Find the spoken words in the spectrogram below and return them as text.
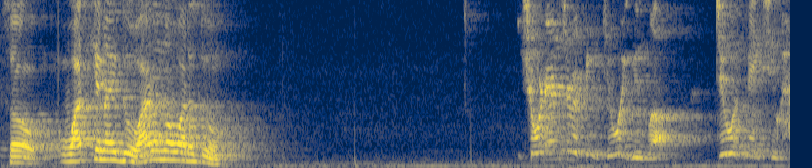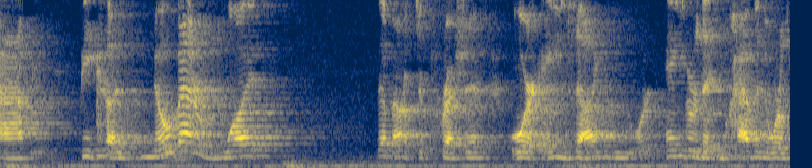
So what can I do? I don't know what to do. Short answer would be do what you love. Do what makes you happy. Because no matter what the amount of depression or anxiety or anger that you have in the world,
